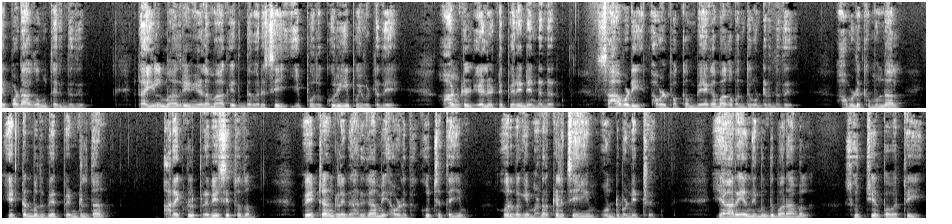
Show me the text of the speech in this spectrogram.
ஏற்பாடாகவும் தெரிந்தது. ரயில் மாதிரி நீளமாக இருந்த வரிசை இப்போது குறுகி போய்விட்டதே. ஆண்கள் ஏழு எட்டு பேரை நின்றனர். சாவடி அவள் பக்கம் வேகமாக வந்து கொண்டிருந்தது. அவளுக்கு முன்னால் எட்டொன்பது பேர் பெண்கள் தான் அறைக்குள் பிரவேசித்ததும் வேற்றாண்களின் அருகாமை அவளுக்கு கூச்சத்தையும் ஒரு வகை மணற்கலச்சையையும் உண்டு பண்ணிற்று. யாரையும் நிமிர்ந்து பாராமல் சுற்றியிருப்பவற்றை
